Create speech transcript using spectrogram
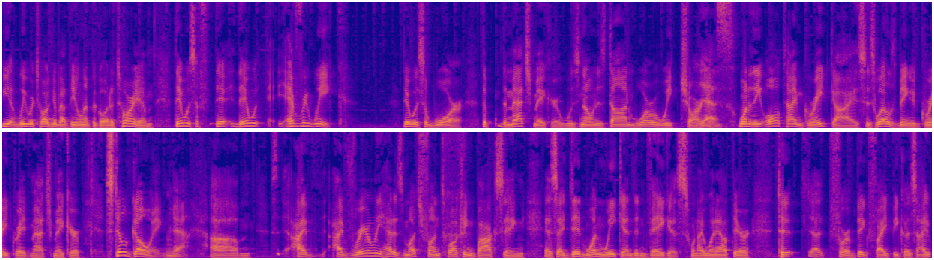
you know, we were talking about the Olympic Auditorium. There was a there, there every week there was a war. The the matchmaker was known as Don War-a-Week Chargin, Yes. one of the all time great guys, as well as being a great great matchmaker. Still going. Yeah. Um, I've I've rarely had as much fun talking boxing as I did one weekend in Vegas when I went out there to uh, for a big fight because I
